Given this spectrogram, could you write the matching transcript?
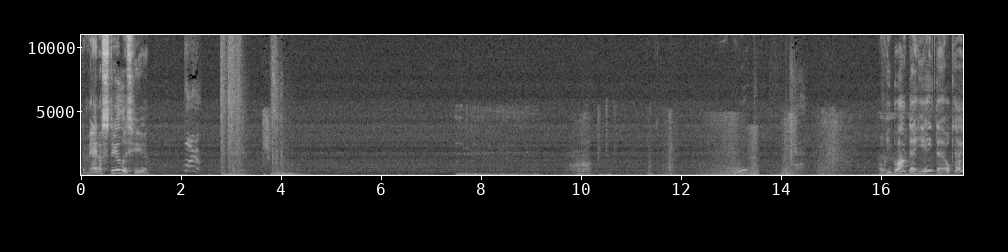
The Man of Steel is here. Fire! Ooh. Oh, he blocked that. He ate that. Okay.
